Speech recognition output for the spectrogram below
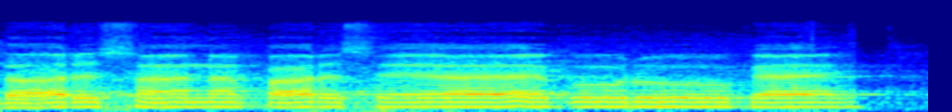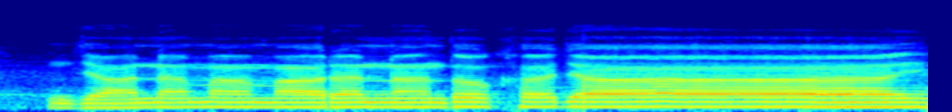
ਦਰਸ਼ਨ ਪਰਸੈ ਗੁਰੂ ਕੈ, ਜਨਮ ਮਰਨ ਦੁਖ ਜਾਏ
